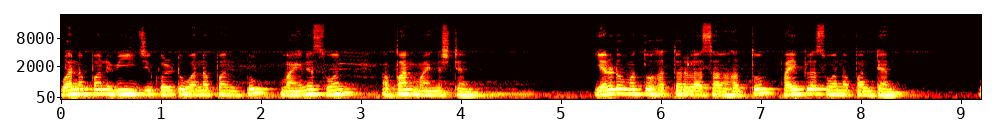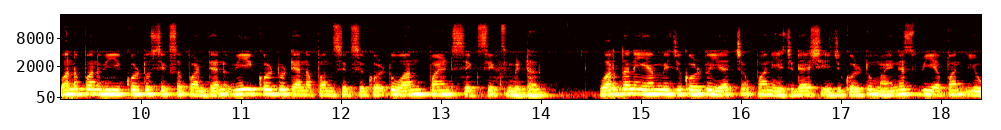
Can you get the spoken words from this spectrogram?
one upon V is equal to one upon two minus one upon minus ten ಎರಡು ಮತ್ತು ಹತ್ತರ ಲಸ ಹತ್ತು five plus one upon ten one upon V equal to six upon ten V equal to ten upon six equal to one point six six metre ವರ್ಧನೆ M is equal to H upon H dash is equal to minus V upon U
